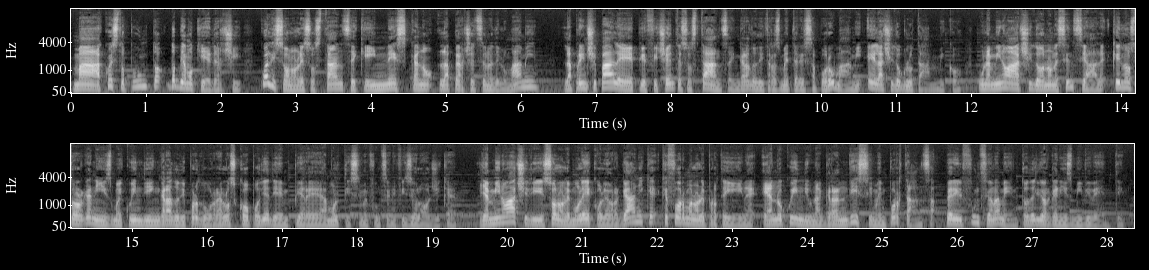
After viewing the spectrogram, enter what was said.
Ma a questo punto dobbiamo chiederci quali sono le sostanze che innescano la percezione dell'umami? La principale e più efficiente sostanza in grado di trasmettere il sapore umami è l'acido glutammico, un aminoacido non essenziale che il nostro organismo è quindi in grado di produrre allo scopo di adempiere a moltissime funzioni fisiologiche. Gli amminoacidi sono le molecole organiche che formano le proteine e hanno quindi una grandissima importanza per il funzionamento degli organismi viventi.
